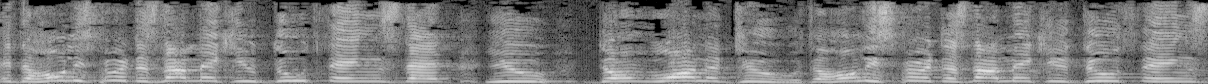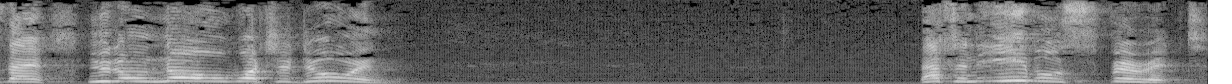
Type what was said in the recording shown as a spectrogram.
it, the Holy Spirit does not make you do things that you don't want to do. The Holy Spirit does not make you do things that you don't know what you're doing. That's an evil spirit.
